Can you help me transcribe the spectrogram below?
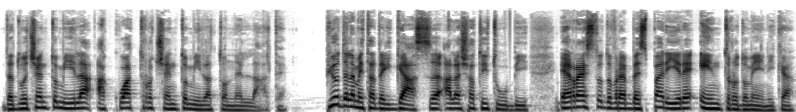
da 200.000 a 400.000 tonnellate. Più della metà del gas ha lasciato i tubi e il resto dovrebbe sparire entro domenica,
